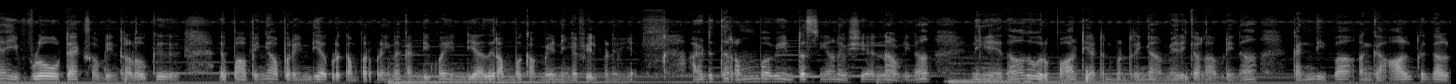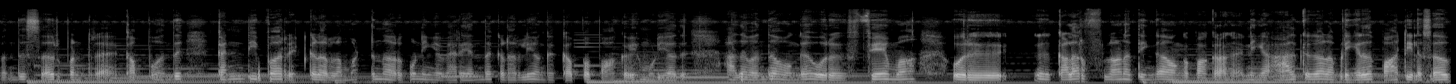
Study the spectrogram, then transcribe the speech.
ஏன் இவ்வளோ டேக்ஸ் அப்படின்ற அளவுக்கு பார்ப்பீங்க? அப்புறம் இந்தியா கூட கம்பேர் பண்ணிங்கன்னா கண்டிப்பாக இந்தியாவது ரொம்ப கம்மியாக நீங்கள் ஃபீல் பண்ணுவீங்க. அடுத்த ரொம்பவே இன்ட்ரெஸ்டிங்கான விஷயம் என்ன அப்படின்னா நீங்கள் ஏதாவது ஒரு பார்ட்டி அட்டன் பண்ணுறீங்க அமெரிக்காவில் அப்படின்னா கண்டிப்பாக அங்கே ஆல்கஹால் வந்து சர்வ் பண்ணுற கப்பு வந்து கண்டிப்பாக ரெட் கலரில் மட்டும்தான் இருக்கும். நீங்கள் வேறு எந்த கலர்லேயும் அங்கே கப்பை பார்க்கவே முடியாது. அதை வந்து அவங்க ஒரு ஃபேமாக ஒரு கலர்ஃபுல்லான திங்காக அவங்க பார்க்குறாங்க. நீங்கள் ஆல்கஹால் அப்படிங்கிறத பார்ட்டியில் சர்வ்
